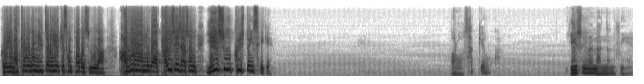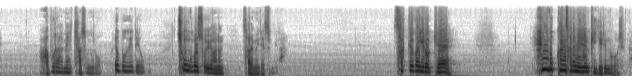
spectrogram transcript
그러기 마태복음 1장은 이렇게 선포하고 있습니다. 아브라함과 다윗의 자손 예수 그리스도의 세계. 바로 사개오가 예수님을 만난 후에 아브라함의 자손으로 회복이 되고 천국을 소유하는 사람이 됐습니다. 사교가 이렇게 행복한 사람이 된 비결이 무엇일까?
